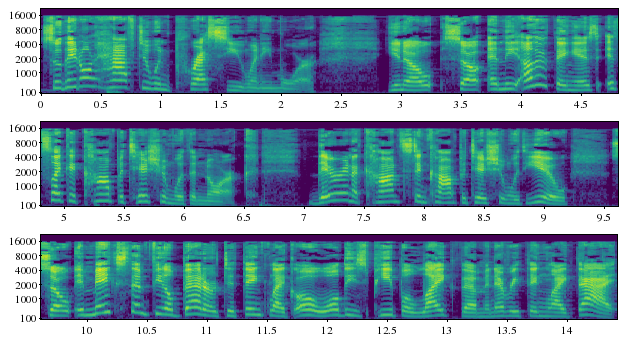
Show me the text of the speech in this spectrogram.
So they don't have to impress you anymore. You know, so, and the other thing is, it's like a competition with a narc. They're in a constant competition with you. So it makes them feel better to think like, oh, all these people like them and everything like that.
